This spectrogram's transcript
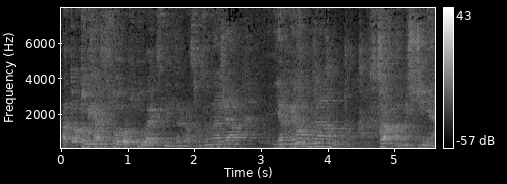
a to, a to vychází z toho Word to Wax, To znamená, že já jenom udělám třeba v angličtině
